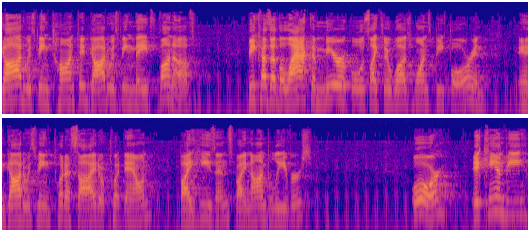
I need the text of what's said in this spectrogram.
God was being taunted, God was being made fun of because of the lack of miracles like there was once before, and, and God was being put aside or put down by heathens, by non believers. Or it can be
